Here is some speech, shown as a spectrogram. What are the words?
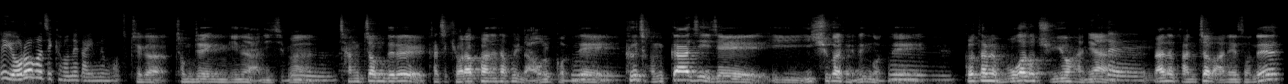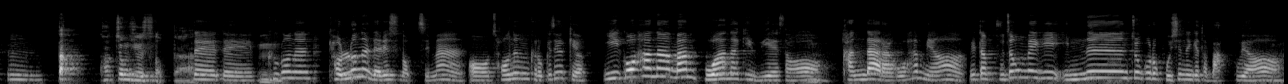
여러 가지 견해가 있는 거죠. 제가 점쟁이는 아니지만 음. 장점들을 같이 결합하는 상품이 나올 건데 음. 그 전까지 이제 이 이슈가 되는 건데 음, 그렇다면 뭐가 더 중요하냐? 네. 라는 관점 안에서는 음, 딱 확정 지을 수는 없다. 네, 네. 음. 그거는 결론을 내릴 수는 없지만, 어, 저는 그렇게 생각해요. 이거 하나만 보완하기 위해서 음. 간다라고 하면, 일단 부정맥이 있는 쪽으로 보시는 게 더 맞고요.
